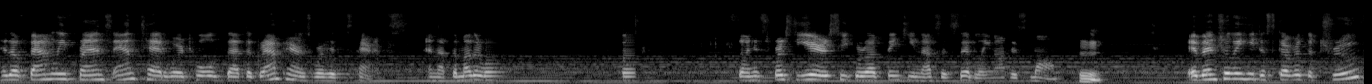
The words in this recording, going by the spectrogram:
the family, friends, and Ted were told that the grandparents were his parents and that the mother was. So in his first years, he grew up thinking that's his sibling, not his mom. Hmm. Eventually, he discovered the truth.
